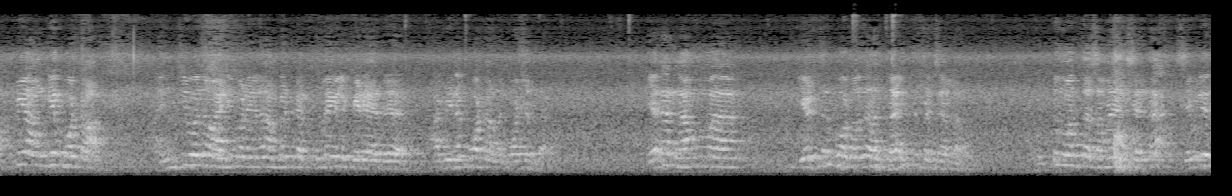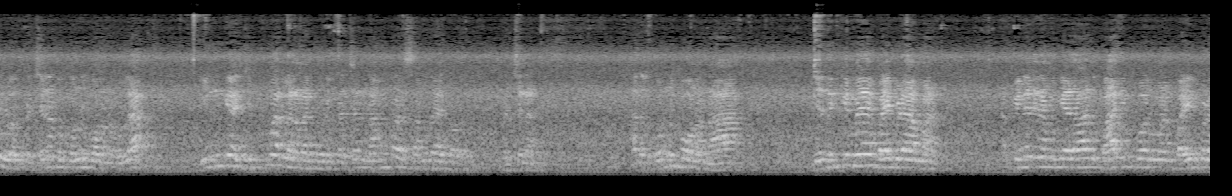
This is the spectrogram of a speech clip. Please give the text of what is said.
அப்பயும் அங்கேயே போட்டோம். அஞ்சு வருஷம் அடிப்படையில் அம்பேத்கர் பிள்ளைங்களுக்கு கிடையாது அப்படின்னு போட்டோம் அந்த கோஷத்தை. ஏன்னா நம்ம எடுத்துட்டு போறது வந்து அது தலித்து பிரச்சனை இல்லை ஒட்டுமொத்த சமயம் சேர்ந்தா செவிலியர் உள்ள பிரச்சனை நம்ம கொண்டு போறதுக்குள்ள இங்க ஜிப்மர்ல நடக்கக்கூடிய பிரச்சனை நம்ம சமுதாயத்தோட பிரச்சனை. அதை கொண்டு போனோம்னா எதுக்குமே பயப்படாம பின்னாடி நமக்கு ஏதாவது பாதிப்பு வருமானு பயப்பட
